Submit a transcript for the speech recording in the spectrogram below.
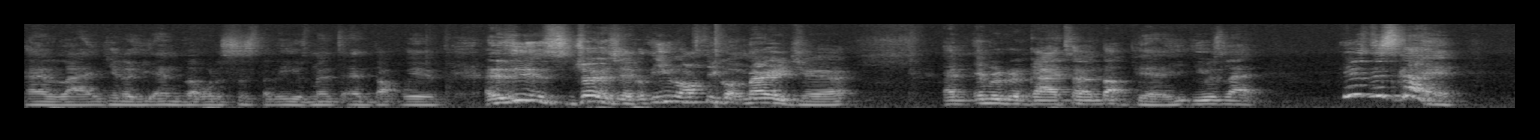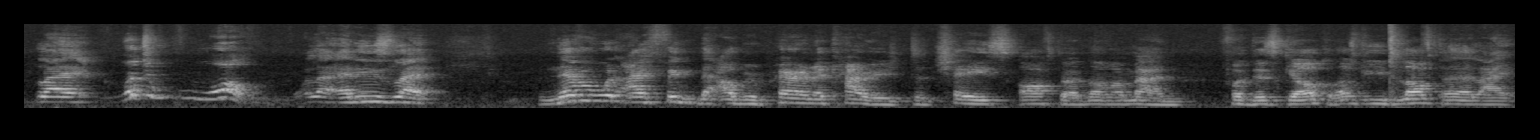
And like you know, he ended up with a sister that he was meant to end up with. And it's, it's jokes, yeah. Even after he got married, yeah, an immigrant guy turned up here. He, he was like, "Who's this guy? Like, what? You, what? Like, and he's like, never would I think that I'll be preparing a carriage to chase after another man for this girl because obviously he loved her like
